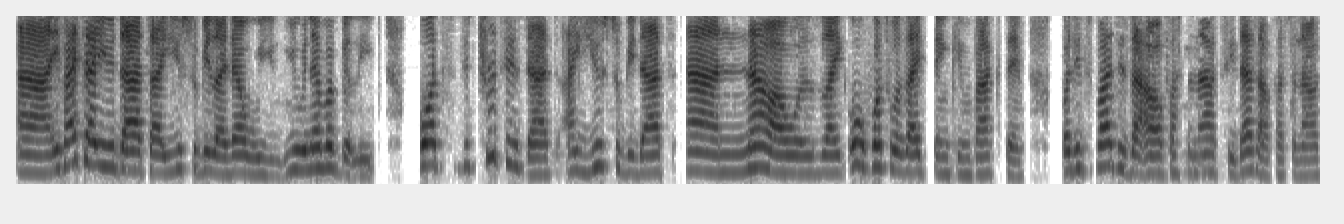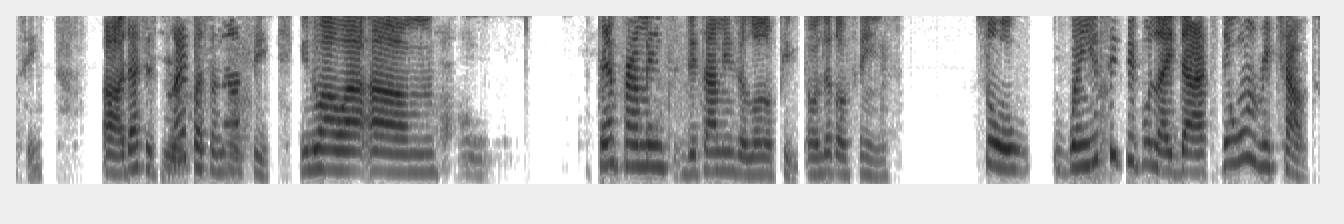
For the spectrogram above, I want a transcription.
Uh, if I tell you that I used to be like that, you, you will never believe. But the truth is that I used to be that, and now I was like, oh, what was I thinking back then? But it's part is that our personality. That's our personality. Uh, that is my personality. You know, our um, temperament determines a lot of a lot of things. So when you see people like that, they won't reach out.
